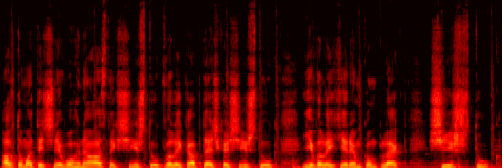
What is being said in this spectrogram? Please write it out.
Автоматичний вогнегасник 6 штук, велика аптечка 6 штук і великий ремкомплект 6 штук.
